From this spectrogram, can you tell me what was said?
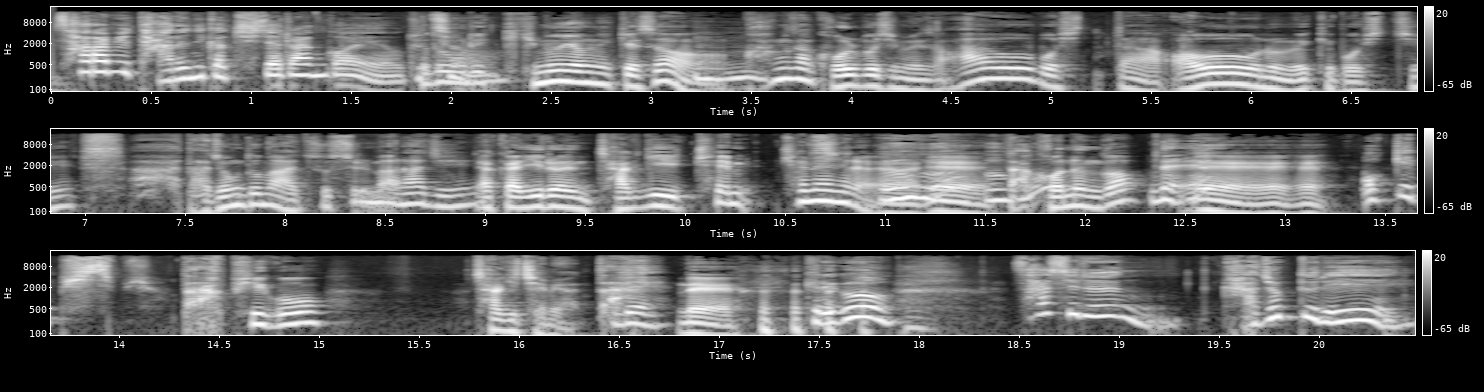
사람이 다르니까 취재를 한 거예요. 그쵸? 저도 우리 김우영님께서 음. 항상 거울 보시면서 아우 멋있다. 어우 오늘 왜 이렇게 멋있지? 아, 나 정도면 아주 쓸만하지. 약간 이런 자기 최 최면이라 예, 딱 거는 거? 네. 예. 어깨 피십시오. 딱 피고 자기 체면 딱. 네. 네. 그리고 사실은 가족들이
